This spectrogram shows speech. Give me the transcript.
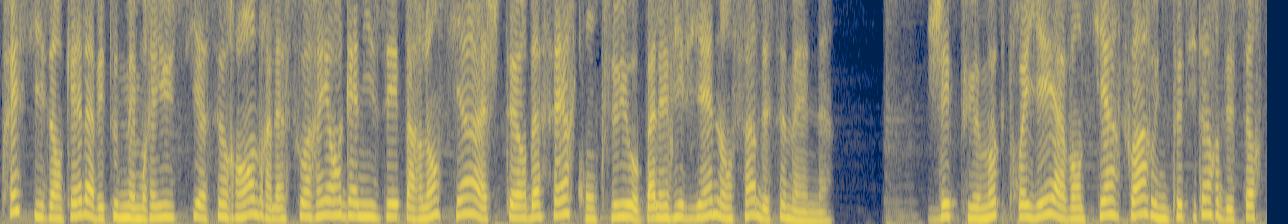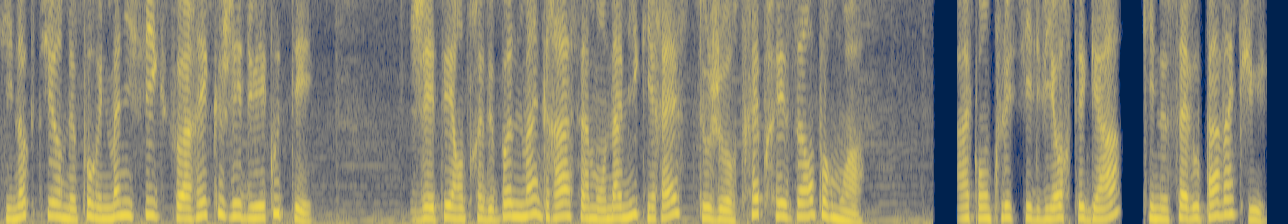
précisant qu'elle avait tout de même réussi à se rendre à la soirée organisée par l'ancien acheteur d'affaires conclu au Palais Vivienne en fin de semaine. J'ai pu m'octroyer avant-hier soir une petite heure de sortie nocturne pour une magnifique soirée que j'ai dû écouter. J'étais entre de bonnes mains grâce à mon ami qui reste toujours très présent pour moi. A conclu Sylvie Ortega, qui ne s'avoue pas vaincue.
